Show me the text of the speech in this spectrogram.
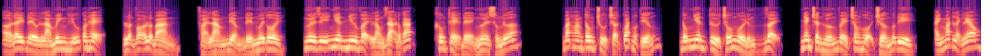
ở đây đều là minh hữu quan hệ, luận võ luận bàn, phải làm điểm đến mới thôi, ngươi dĩ nhiên như vậy lòng dạ độc ác, không thể để ngươi sống nữa. Bát Hoang Tông chủ chợt quát một tiếng, đồng nhiên từ chỗ ngồi đứng dậy, nhanh chân hướng về trong hội trường bước đi, ánh mắt lạnh lẽo,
